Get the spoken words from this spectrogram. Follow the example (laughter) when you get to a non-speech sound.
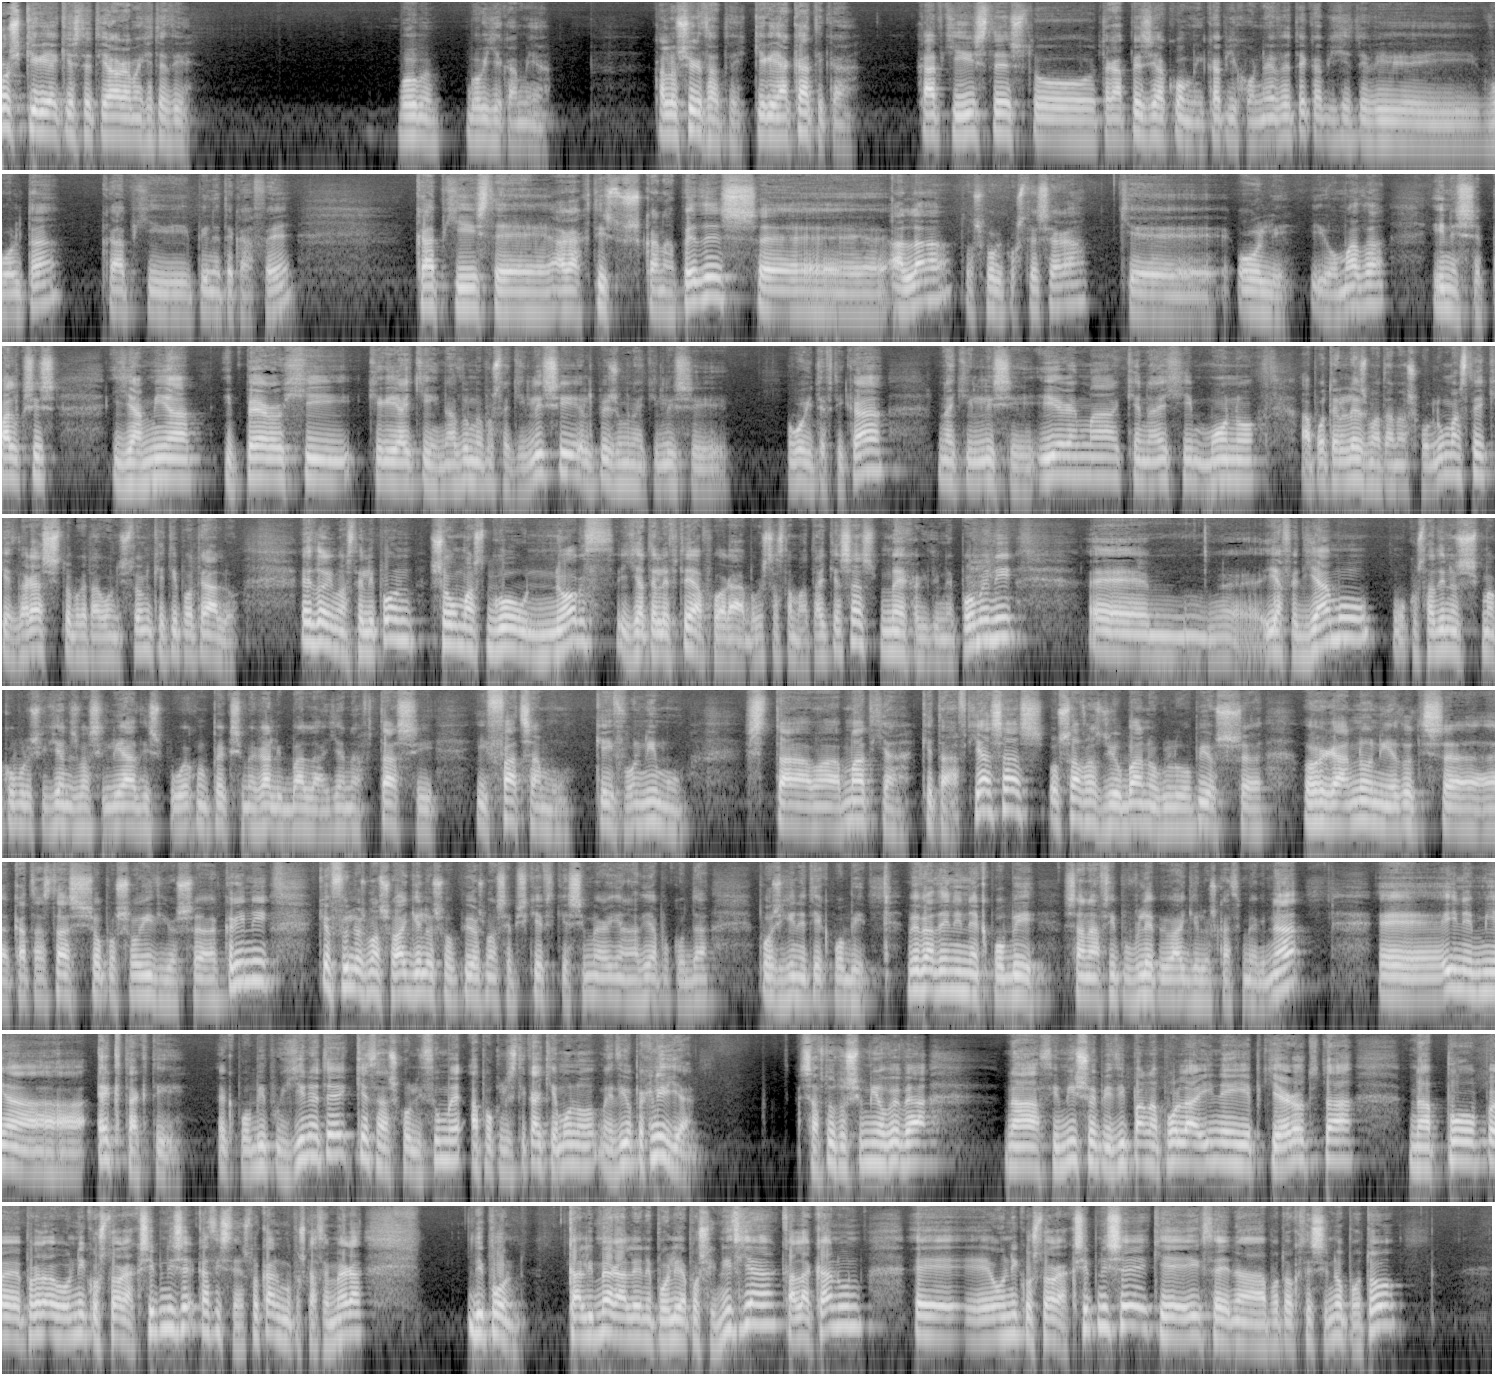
Πόση Κυριακές τέτοια ώρα με έχετε δει; Μπορούμε, μπορεί και καμία. Καλώς ήρθατε. Κυριακάτικα. Κάποιοι είστε στο τραπέζι ακόμη. Κάποιοι χωνεύετε, κάποιοι έχετε δει βόλτα, κάποιοι πίνετε καφέ, κάποιοι είστε αρακτοί στους καναπέδες, ε, αλλά το Σπορ 24 και όλη η ομάδα είναι στις επάλξεις για μια υπέροχη Κυριακή. Να δούμε πώς θα κυλήσει, ελπίζουμε να κυλήσει γοητευτικά, να κυλήσει ήρεμα και να έχει μόνο αποτελέσματα να ασχολούμαστε και δράσεις των πρωταγωνιστών και τίποτε άλλο. Εδώ είμαστε λοιπόν, show must go north για τελευταία φορά μπροστά στα ματάκια σας μέχρι την επόμενη. Ε, η αφεντιά μου, ο Κωνσταντίνος Σιμακόπουλος και ο Γιάννης Βασιλιάδης που έχουν παίξει μεγάλη μπάλα για να φτάσει η φάτσα μου και η φωνή μου στα μάτια και τα αυτιά σας. Ο Σάβας Διομπάνογλου, ο οποίος ε, οργανώνει εδώ τις ε, καταστάσεις όπως ο ίδιος ε, κρίνει και ο φίλος μας ο Άγγελος, ο οποίος μας επισκέφτηκε σήμερα για να δει από κοντά πώς γίνεται η εκπομπή. Βέβαια δεν είναι εκπομπή σαν αυτή που βλέπει ο Άγγελος καθημερινά. είναι μια έκτακτη εκπομπή που γίνεται και θα ασχοληθούμε αποκλειστικά και μόνο με δύο παιχνίδια. Σε αυτό το σημείο βέβαια να θυμίσω επειδή πάνω απ' όλα είναι η επικαιρότητα να πω, ε, ο Νίκος τώρα ξύπνησε. Καθίστε, το κάνουμε όπως κάθε μέρα. Λοιπόν, καλημέρα λένε πολλοί από συνήθεια. Καλά κάνουν. Ε, ο Νίκος τώρα ξύπνησε και ήρθε ένα, από το χθεσινό ποτό.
